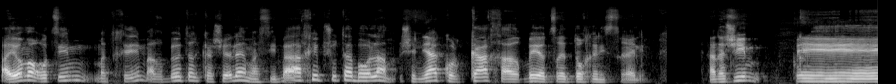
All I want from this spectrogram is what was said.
היום ערוצים מתחילים הרבה יותר קשה להם, הסיבה הכי פשוטה בעולם, שנהיה כל כך הרבה יוצרי תוכן ישראלים. אנשים, אה,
